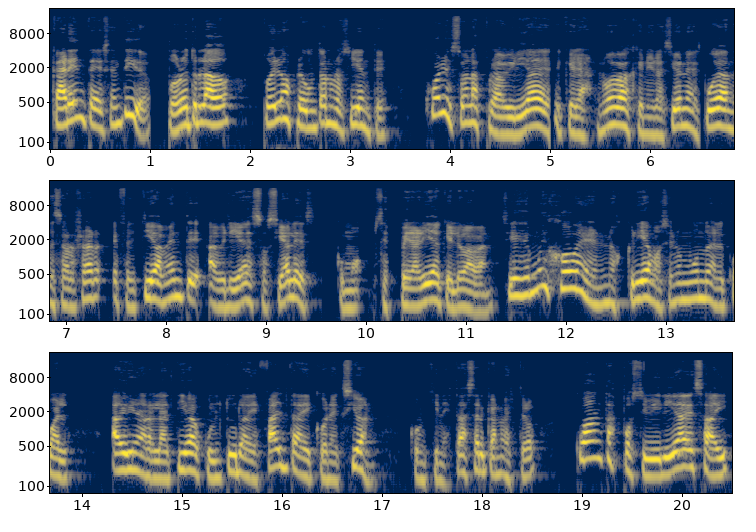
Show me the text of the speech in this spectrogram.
carente de sentido. Por otro lado, podríamos preguntarnos lo siguiente, ¿cuáles son las probabilidades de que las nuevas generaciones puedan desarrollar efectivamente habilidades sociales como se esperaría que lo hagan? Si desde muy jóvenes nos criamos en un mundo en el cual hay una relativa cultura de falta de conexión con quien está cerca nuestro, ¿cuántas posibilidades hay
